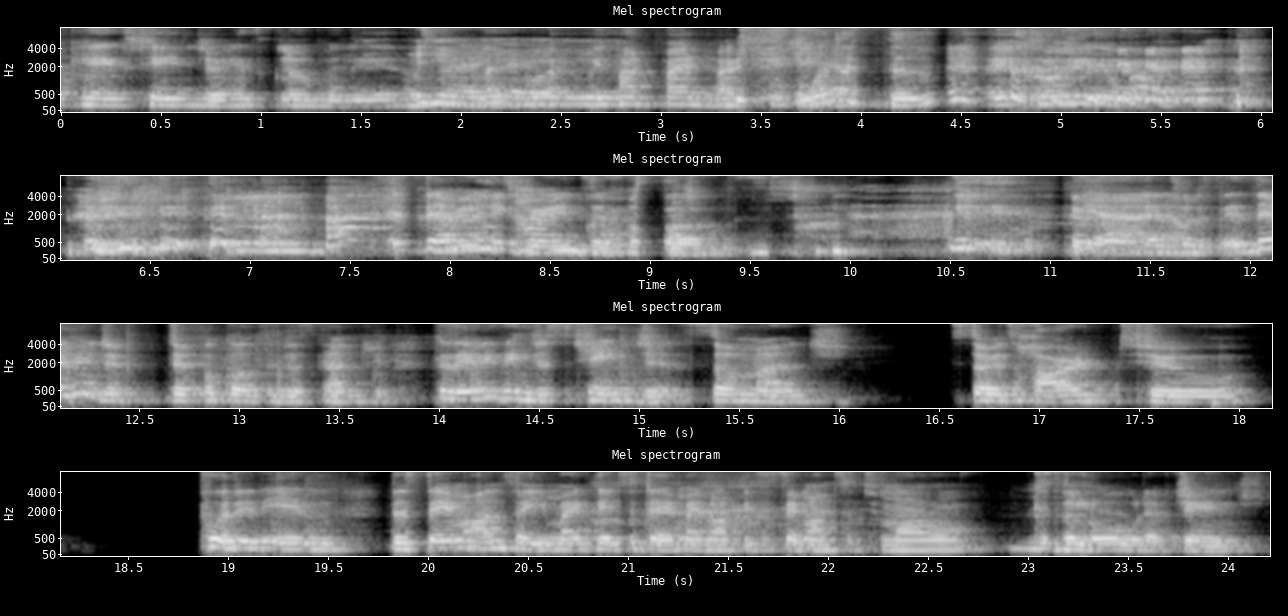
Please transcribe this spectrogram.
okay exchange rates globally. And Yeah, like, yeah, what? yeah, we can't find our ticket. What is this? are you talking about? It's definitely very Real-time difficult. Yeah, yeah, I that's know. what it's, it's very di- difficult in this country because everything just changes so much. So it's hard to put it in the same answer you might get today might not be the same answer tomorrow because the law would have changed.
